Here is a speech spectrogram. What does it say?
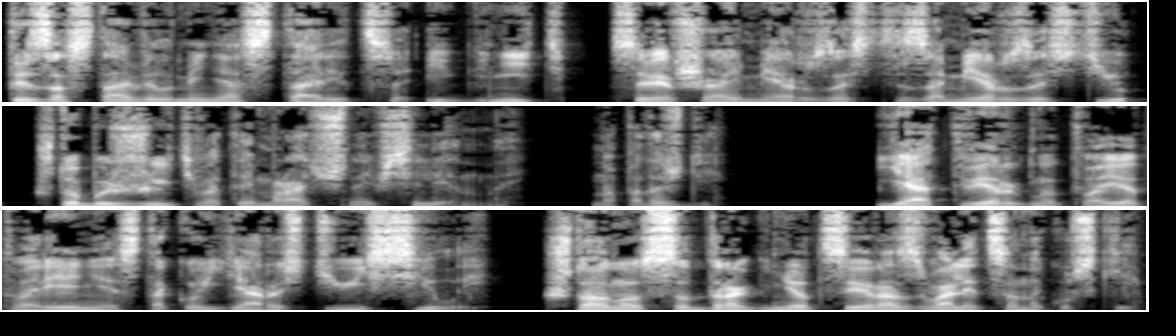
Ты заставил меня стариться и гнить, совершая мерзость за мерзостью, чтобы жить в этой мрачной вселенной. Но подожди. Я отвергну твое творение с такой яростью и силой, что оно содрогнется и развалится на куски.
